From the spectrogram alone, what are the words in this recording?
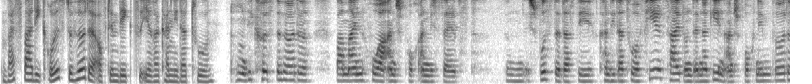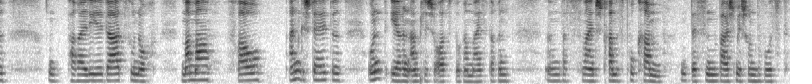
Was war die größte Hürde auf dem Weg zu Ihrer Kandidatur? Die größte Hürde war mein hoher Anspruch an mich selbst. Ich wusste, dass die Kandidatur viel Zeit und Energie in Anspruch nehmen würde und parallel dazu noch Mama, Frau, Angestellte und ehrenamtliche Ortsbürgermeisterin. Das war ein strammes Programm dessen war ich mir schon bewusst.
